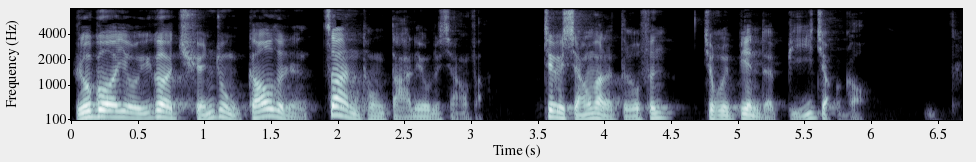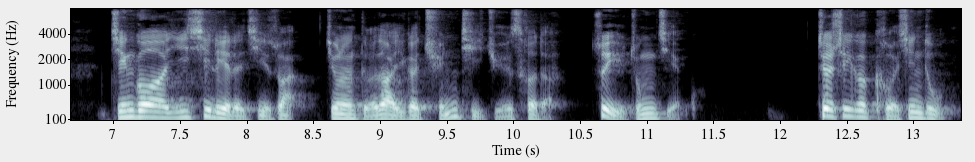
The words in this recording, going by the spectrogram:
如果有一个权重高的人赞同达利欧的想法，这个想法的得分就会变得比较高。经过一系列的计算，就能得到一个群体决策的最终结果。这是一个可信度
